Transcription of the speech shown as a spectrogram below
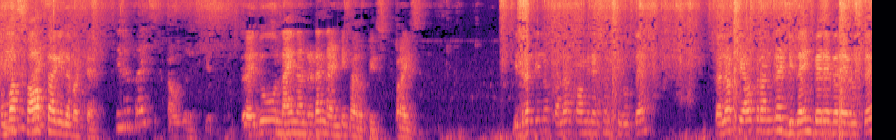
ತುಂಬಾ ಸಾಫ್ಟ್ ಆಗಿದೆ ಬಟ್ಟೆ. ಇದ್ರ ಪ್ರೈಸ್ ಇದು nine hundred and ninety five rupees price ಇದರಲ್ಲಿನೂ ಕಲರ್ ಕಾಂಬಿನೇಷನ್ ಸಿಗುತ್ತೆ. ಕಲರ್ಸ್ ಯಾವ ತರ ಅಂದ್ರೆ ಡಿಸೈನ್ ಬೇರೆ ಬೇರೆ ಇರುತ್ತೆ.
